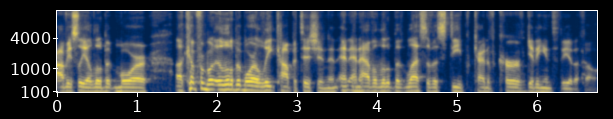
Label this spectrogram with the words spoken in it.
obviously a little bit more uh, come from a little bit more elite competition and, and, and have a little bit less of a steep kind of curve getting into the NFL.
